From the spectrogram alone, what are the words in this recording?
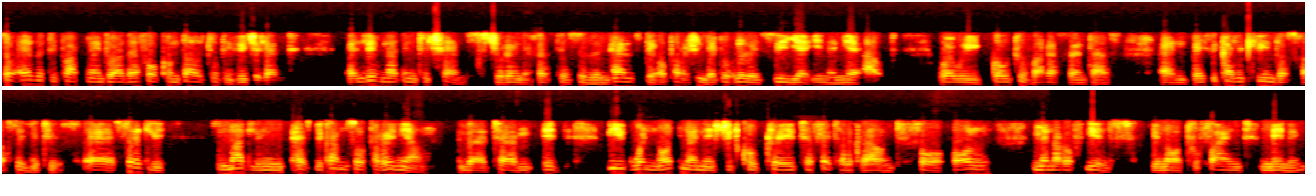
So as a department, we are therefore compelled to be vigilant and leave nothing to chance during the festive season. Hence the operation that we always see year in and year out, where we go to various centers and basically clean those facilities. Uh, sadly, smuggling has become so perennial that um, it, it, when not managed, it could create a fertile ground for all manner of ills, you know, to find meaning,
